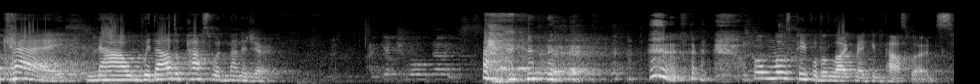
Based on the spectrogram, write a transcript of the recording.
Okay, now without a password manager. I get to roll dice. well, most people don't like making passwords.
